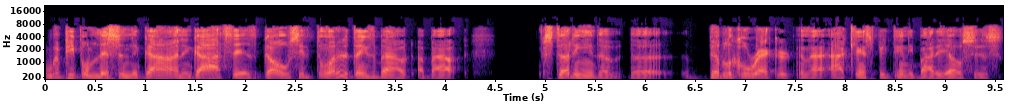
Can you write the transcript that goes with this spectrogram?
when people listen to God and God says go, see one of the things about about studying the the biblical record, and I, I can't speak to anybody else's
